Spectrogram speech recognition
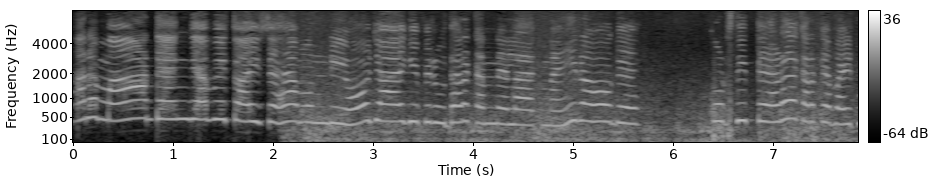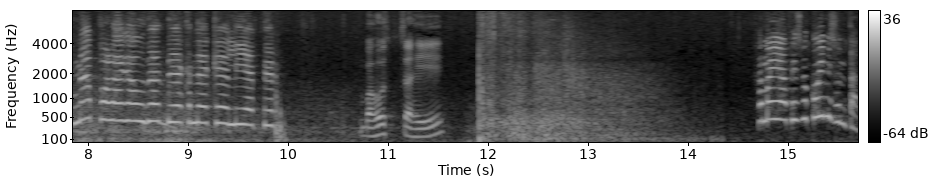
अरे मार देंगे अभी तो ऐसे है मुंडी हो जाएगी फिर उधर करने लायक नहीं रहोगे। कुर्सी टेढ़े करके बैठना पड़ेगा उधर देखने के लिए फिर। बहुत सही। हमारे ऑफ़िस में कोई नहीं सुनता।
